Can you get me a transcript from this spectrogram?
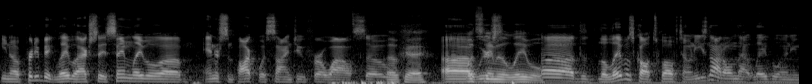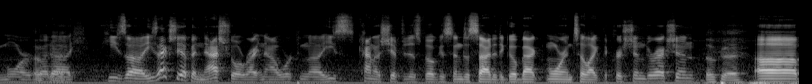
you know a pretty big label. Actually, the same label uh, Anderson Paak was signed to for a while. So Okay. uh, What's we the name of the label? Uh, the, the label's called Twelve Tone. He's not on that label anymore, but Okay. uh, he's uh, he's actually up in Nashville right now working. Uh, he's kind of shifted his focus and decided to go back more into like the Christian direction. okay. Uh,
